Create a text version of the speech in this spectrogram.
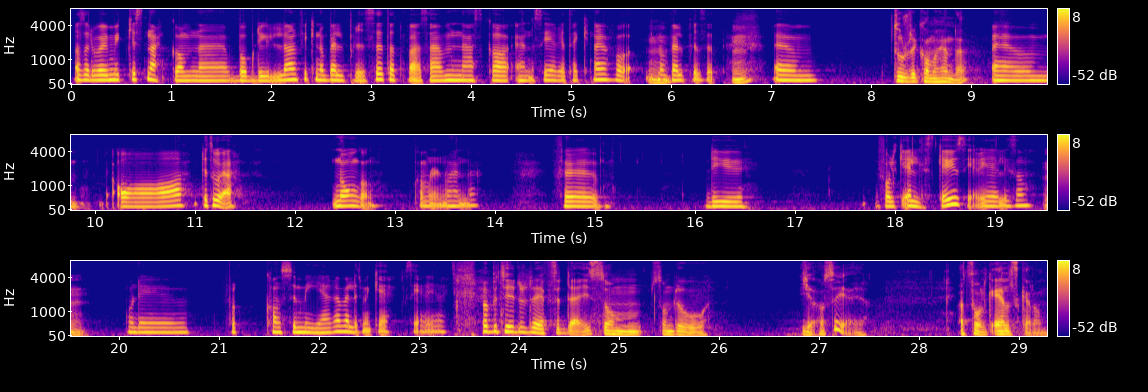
Alltså det var ju mycket snack om när Bob Dylan fick Nobelpriset. Att bara så här, när ska en serietecknare få mm. Nobelpriset? Mm. Um, Tror du det kommer hända? Um, ja, det tror jag. Någon gång kommer det nog hända. För det är ju... Folk älskar ju serier liksom. Mm. Och det är, folk konsumerar väldigt mycket serier. Vad betyder det för dig som, som då gör serier? Att folk älskar dem?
